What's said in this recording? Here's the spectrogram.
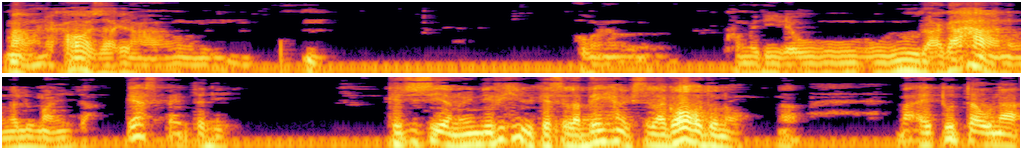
Ma una cosa, un, un, come dire, un, un uragano nell'umanità e aspetta di che ci siano individui che se la bevono, che se la godono. No? ma è tutta una,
